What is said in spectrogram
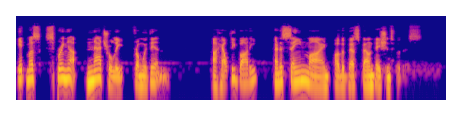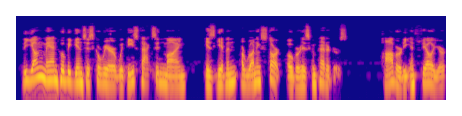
It must spring up naturally from within. A healthy body and a sane mind are the best foundations for this. The young man who begins his career with these facts in mind is given a running start over his competitors. Poverty and failure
